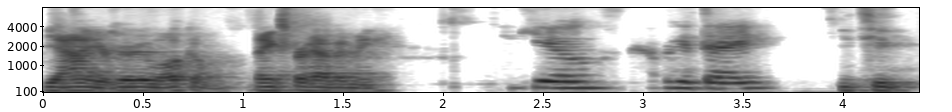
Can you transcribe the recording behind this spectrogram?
Yeah, you're very welcome. Thanks for having me. Thank you. Have a good day. You too.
